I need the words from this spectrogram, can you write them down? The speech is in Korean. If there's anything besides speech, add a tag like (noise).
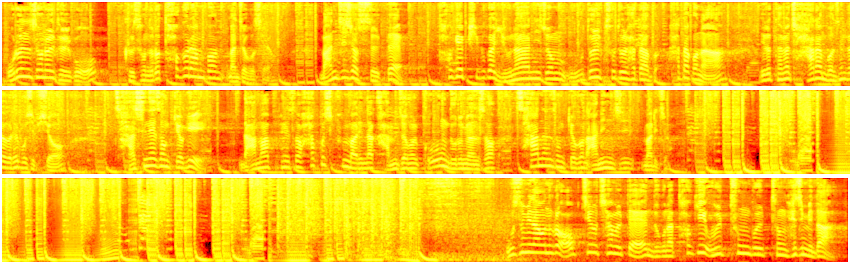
오른손을 들고 그 손으로 턱을 한번 만져보세요. 만지셨을 때 턱의 피부가 유난히 좀 우들투들 하다 하다거나 이렇다면 잘 한번 생각을 해보십시오. 자신의 성격이 남 앞에서 하고 싶은 말이나 감정을 꾹 누르면서 사는 성격은 아닌지 말이죠. 웃음이 나오는 걸 억지로 참을 때 누구나 턱이 울퉁불퉁해집니다.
